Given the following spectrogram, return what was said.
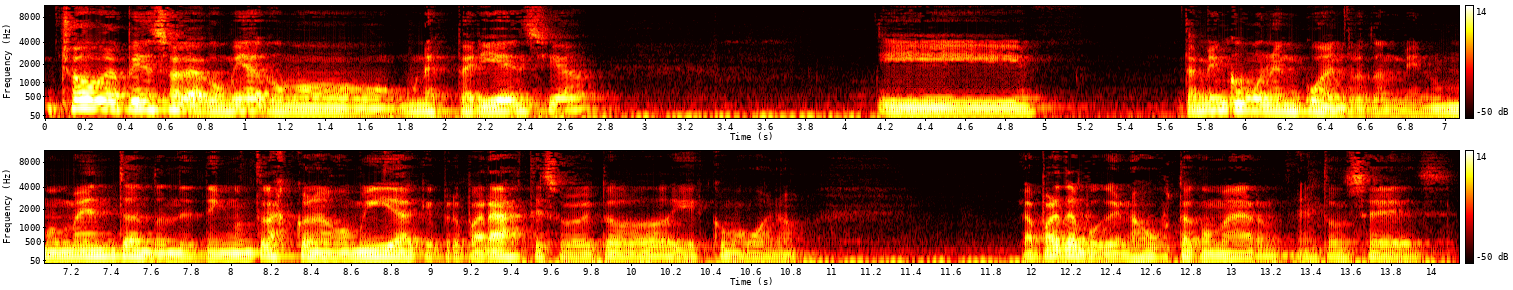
yo pienso la comida como una experiencia y también como un encuentro también, un momento en donde te encontrás con la comida que preparaste sobre todo y es como bueno, aparte porque nos gusta comer, entonces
